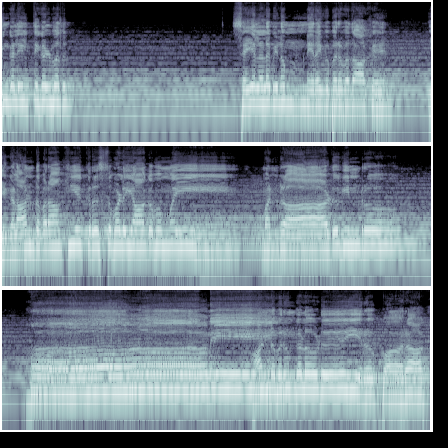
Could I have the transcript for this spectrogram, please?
எங்களில் திகழ்வது செயலளவிலும் நிறைவு பெறுவதாக எங்கள் ஆண்டவராகிய கிறிஸ்து வழியாக உம்மை மன்றாடுகின்றோம். ஆண்டவர் உங்களோடு இருப்பாராக.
